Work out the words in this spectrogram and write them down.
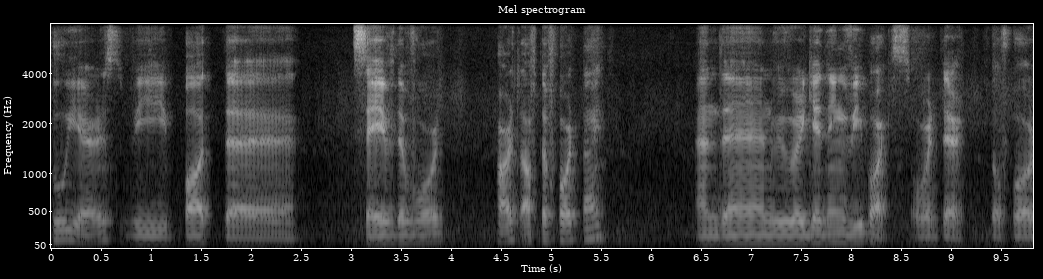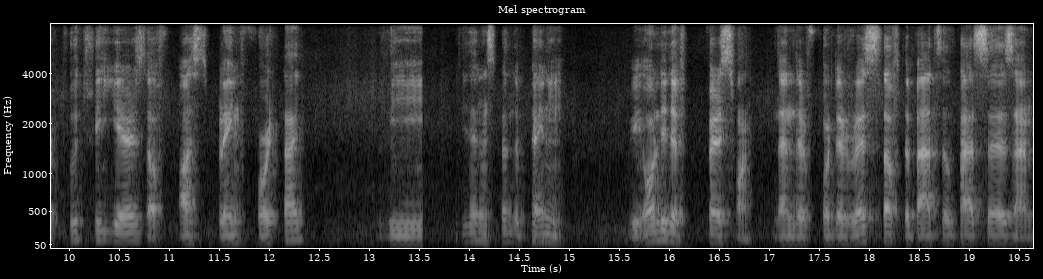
two years, we bought the Save the World part of the Fortnite, and then we were getting V Bucks over there. So for two, three years of us playing Fortnite, we didn't spend a penny. We only the first one. Then the, for the rest of the battle passes and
